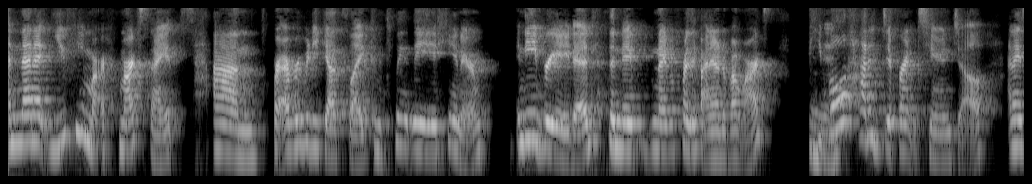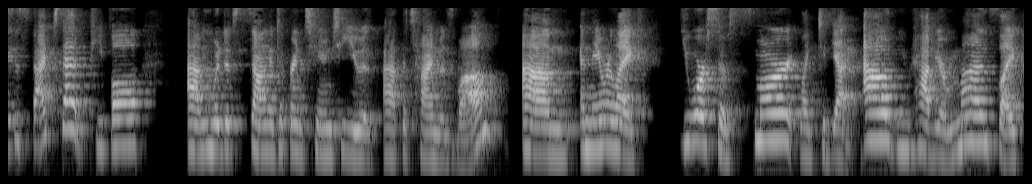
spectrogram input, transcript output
And then at UFE Mark, Marks nights, um, where everybody gets like completely, you know, inebriated the night, night before they find out about Marks, people mm-hmm. had a different tune, Jill. And I suspect that people um, would have sung a different tune to you at the time as well. Um, and they were like, you are so smart, like to get out, you have your months. Like,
